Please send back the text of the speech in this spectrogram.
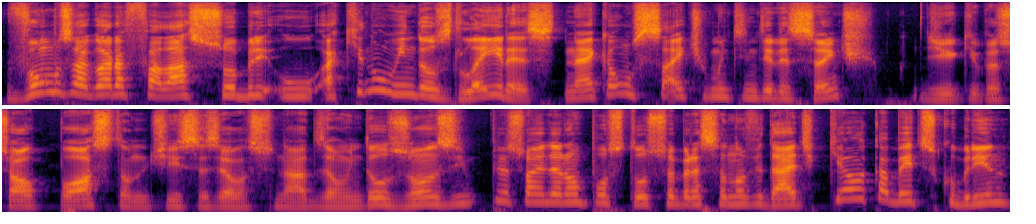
Vamos agora falar sobre o aqui no Windows Latest, né, que é um site muito interessante, de que o pessoal posta notícias relacionadas ao Windows 11. O pessoal ainda não postou sobre essa novidade que eu acabei descobrindo.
